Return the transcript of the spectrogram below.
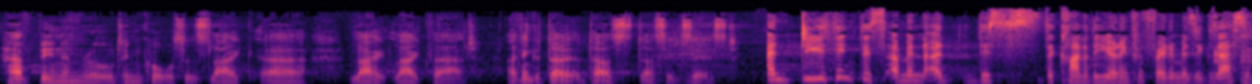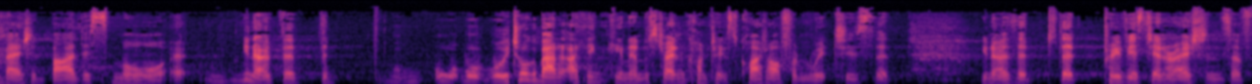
have been enrolled in courses like, uh, like, like that. I think it, do, it does, does exist. And do you think this? I mean, uh, this the kind of the yearning for freedom is exacerbated by this more, uh, you know, the the w- w- we talk about it. I think in an Australian context quite often, which is that, you know, that that previous generations of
